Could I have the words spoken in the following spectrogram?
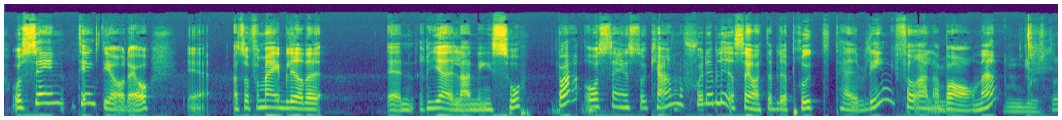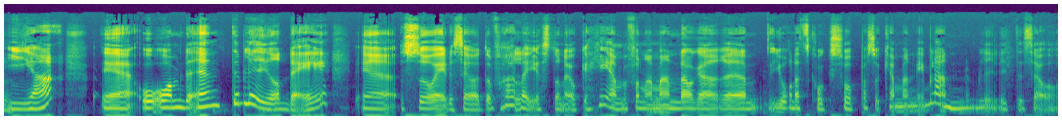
Och sen tänkte jag då, eh, alltså för mig blir det en rejäl laddning soppa och sen så kanske det blir så att det blir prutt-tävling för alla barnen. Mm, just det. Ja, eh, och om det inte blir det eh, så är det så att då får alla gästerna åka hem. För när man lagar eh, jordärtskockssoppa så kan man ibland bli lite så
